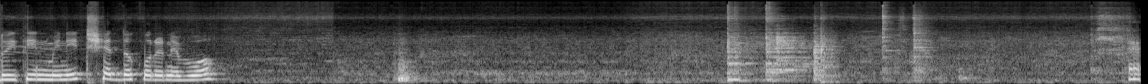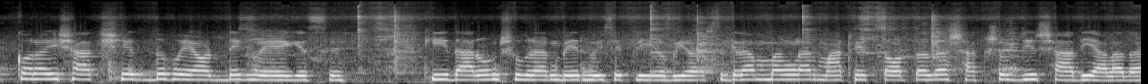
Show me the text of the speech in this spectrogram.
দুই তিন মিনিট সেদ্ধ করে নেব। এক কড়াই শাক সেদ্ধ হয়ে অর্ধেক হয়ে গেছে। কি দারুণ সুগ্রান বের হয়েছে, প্রিয় বিয়ার্স গ্রাম বাংলার মাঠের তরতাজা শাকসবজির স্বাদই আলাদা।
